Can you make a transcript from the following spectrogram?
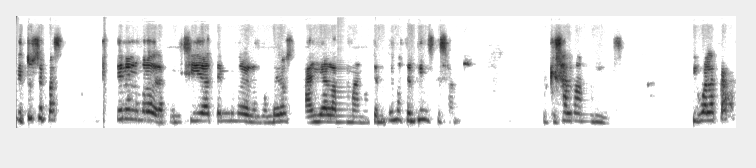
que tú sepas, tiene el número de la policía, tiene el número de los bomberos ahí a la mano, te, tienes que saber, porque salvan vidas. Igual acá.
